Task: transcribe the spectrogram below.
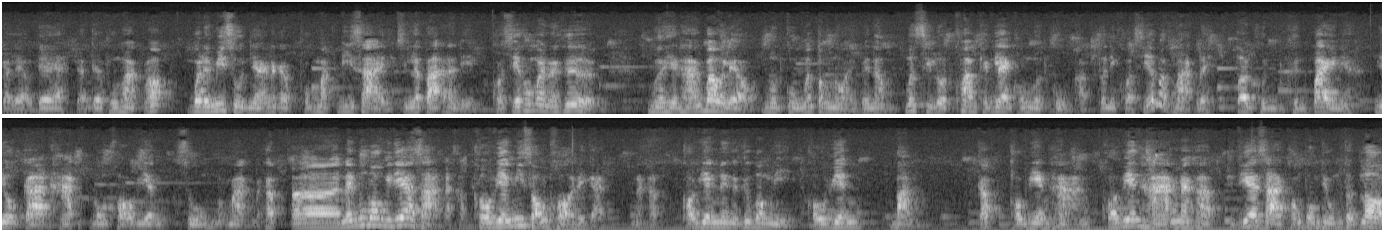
ก็แล้วแต่แล้วแต่ผู้มักเนาะบ่ได้มีสูตรหยังนะครับ ผมมักดีไซน์ศิลปะนั่นเองขอเสียของมันก็คือ เมื่อเห็นหางเบาแล้วหนวดกุ้งมันต้องหน่อยไปนำมันสิลดความแข็งแรงของหนวดกุ้งครับ ตัวนี้ขอเสียมากๆเลย ตอนคุณขึ้นไปเนี่ยมีโอกาสหักมองขอเวียงสูงมากๆนะครับเอ่อในมุมมองวิทยาศาสตร์นะครับขอเวียงมีสองขอด้วยกันนะครับขอเวียงหนึ่งก็คือมองนี่ขอเวียงบัง กับขอเวียงหาง ขอเวียงหางนะครับวิทยาศาสตร์ของผมที่ผมทดลอง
